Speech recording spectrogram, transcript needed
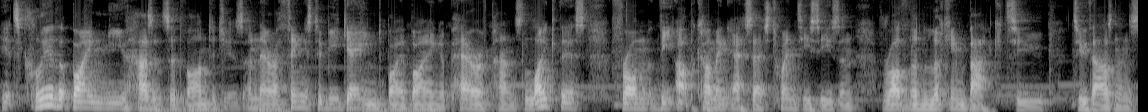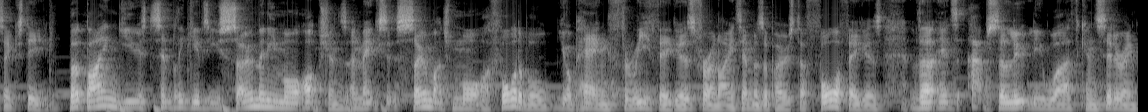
it's clear that buying new has its advantages and there are things to be gained by buying a pair of pants like this from the upcoming SS20 season rather than looking back to 2016. But buying used simply gives you so many more options and makes it so much more affordable. You're paying three figures for an item as opposed to four figures that it's absolutely worth considering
